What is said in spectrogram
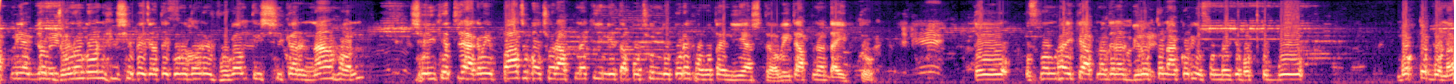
আপনি একজন জনগণ হিসেবে যাতে কোনো ধরনের ভোগান্তির শিকার না হন, সেই ক্ষেত্রে আগামী পাঁচ বছর আপনাকে নেতা পছন্দ করে ক্ষমতায় নিয়ে আসতে হবে। এটা আপনার দায়িত্ব। তো ওসমান ভাইকে আপনাদের আর বিরক্ত না করি। ওসমান ভাইকে বক্তব্য বক্তব্য না।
